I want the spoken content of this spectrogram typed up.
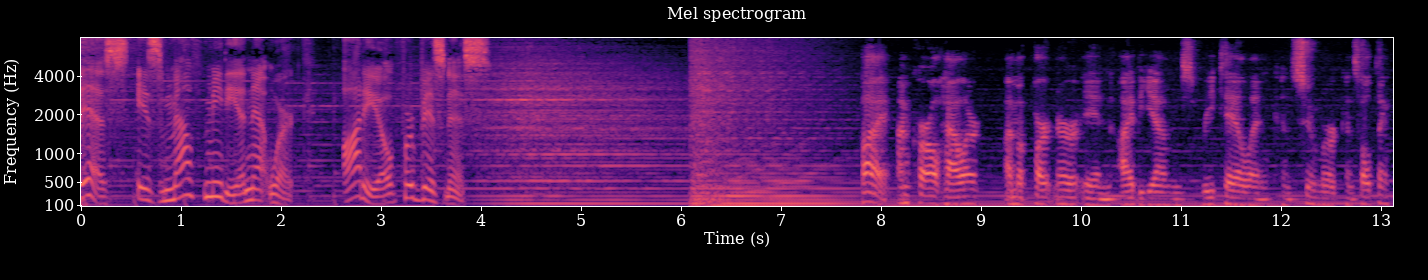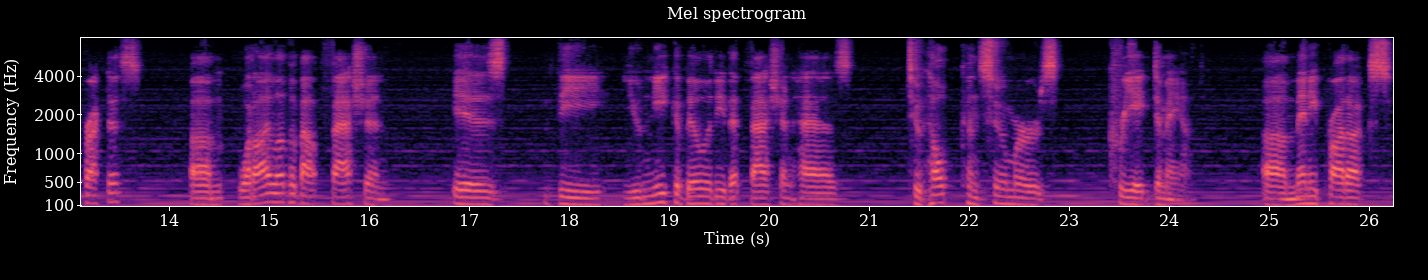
This is Mouth Media Network, audio for business. Hi, I'm Karl Haller. I'm a partner in IBM's retail and consumer consulting practice. Um, what I love about fashion is the unique ability that fashion has to help consumers create demand. Uh, many products,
